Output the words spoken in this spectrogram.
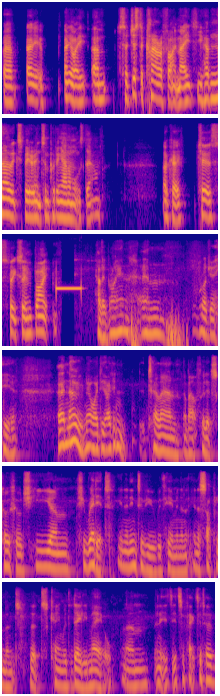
Uh, any, anyway, um, so just to clarify, mate, you have no experience in putting animals down. Okay, cheers. Speak soon. Bye. Hello, Brian. Um, Roger here. Uh, no, no, I, did, I didn't tell Anne about Philip Schofield. She um, she read it in an interview with him in a, in a supplement that came with the Daily Mail, um, and it, it's affected her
